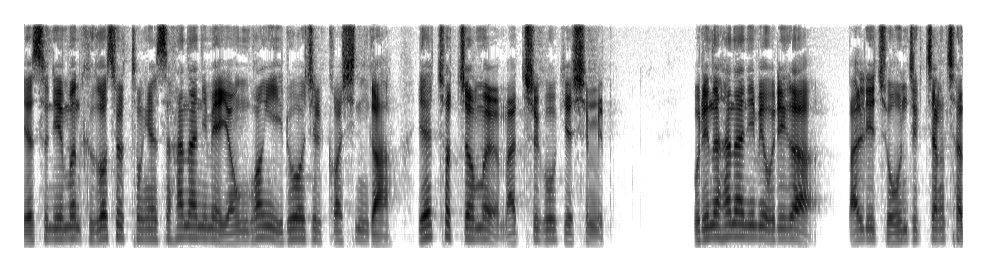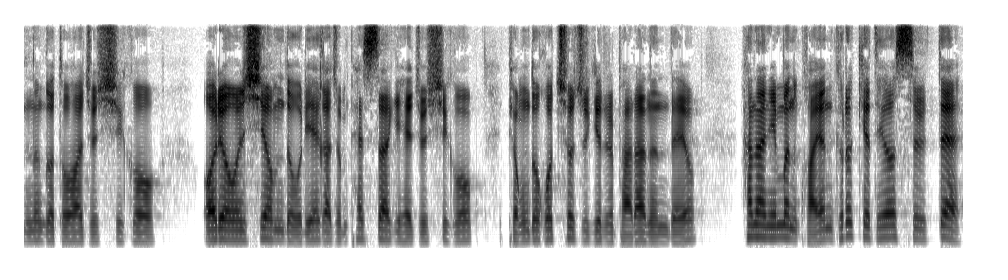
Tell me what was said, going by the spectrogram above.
예수님은 그것을 통해서 하나님의 영광이 이루어질 것인가에 초점을 맞추고 계십니다. 우리는 하나님이 우리가 빨리 좋은 직장 찾는 거 도와주시고 어려운 시험도 우리 애가 좀 패스하게 해주시고 병도 고쳐주기를 바라는데요. 하나님은 과연 그렇게 되었을 때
